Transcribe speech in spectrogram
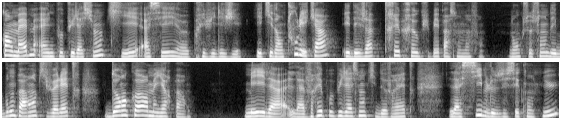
quand même à une population qui est assez euh, privilégiée et qui, dans tous les cas, est déjà très préoccupée par son enfant. Donc, ce sont des bons parents qui veulent être d'encore meilleurs parents. Mais la, vraie population qui devrait être la cible de ces contenus,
